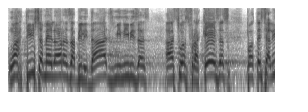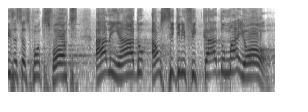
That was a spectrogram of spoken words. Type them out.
Um artista melhora as habilidades, minimiza as, as suas fraquezas, potencializa seus pontos fortes, alinhado a um significado maior.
